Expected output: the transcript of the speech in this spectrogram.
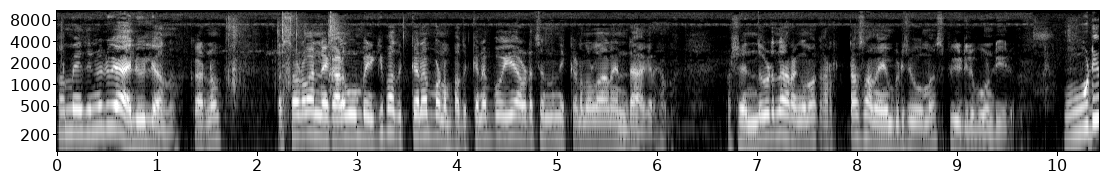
സമയത്തിനൊരു വാല്യൂ ഇല്ലാന്ന്. കാരണം ബസ് അവിടെ വന്നേക്കാളും മുമ്പ് എനിക്ക് പതുക്കനെ പോകണം പതുക്കനെ പോയി അവിടെ ചെന്ന് നിൽക്കണം എന്നുള്ളതാണ് എന്റെ ആഗ്രഹം. പക്ഷെ എന്ന് ഇവിടുന്ന് ഇറങ്ങുമ്പോൾ കറക്റ്റാ സമയം പിടിച്ച് പോകുമ്പോൾ സ്പീഡിൽ പോകേണ്ടി വരും. ഓടി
